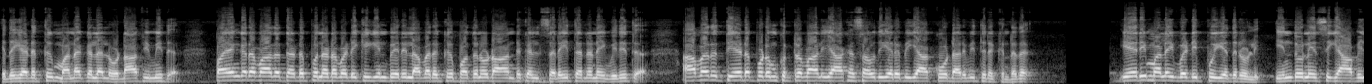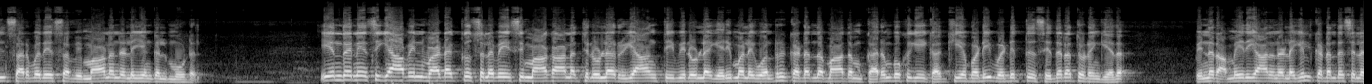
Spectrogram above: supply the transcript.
இதையடுத்து மனகலல் ஒடாஃபி மீது பயங்கரவாத தடுப்பு நடவடிக்கையின் பேரில் அவருக்கு பதினோரு ஆண்டுகள் சிறை தண்டனை விதித்து அவர் தேடப்படும் குற்றவாளியாக சவுதி அரேபியா கோர்ட் அறிவித்திருக்கின்றது. எரிமலை வெடிப்பு எதிரொலி. இந்தோனேசியாவில் சர்வதேச விமான நிலையங்கள் மூடல். இந்தோனேசியாவின் வடக்கு சுலவேசி மாகாணத்தில் உள்ள ரியாங் தீவில் உள்ள எரிமலை ஒன்று கடந்த மாதம் கரும்புகையை கக்கியபடி வெடித்து சிதறத் தொடங்கியது. பின்னர் அமைதியான நிலையில் கடந்த சில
